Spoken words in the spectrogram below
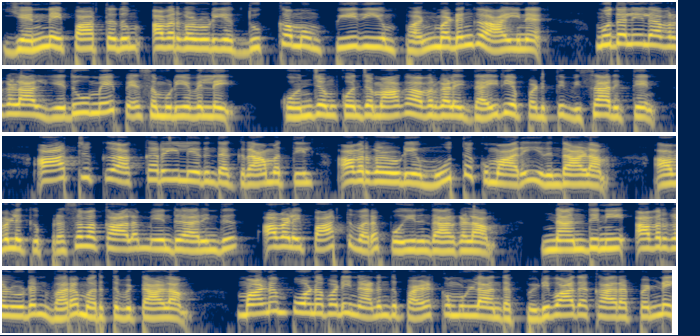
என்னை பார்த்ததும் அவர்களுடைய துக்கமும் பீதியும் பன்மடங்கு ஆயின. முதலில் அவர்களால் எதுவுமே பேச முடியவில்லை. கொஞ்சம் கொஞ்சமாக அவர்களை தைரியப்படுத்தி விசாரித்தேன். ஆற்றுக்கு அக்கறையில் இருந்த கிராமத்தில் அவர்களுடைய மூத்த குமாரி இருந்தாளாம். அவளுக்கு பிரசவ காலம் என்று அறிந்து அவளை பார்த்து வர போயிருந்தார்களாம். நந்தினி அவர்களுடன் வர மறுத்துவிட்டாளாம். மனம் போனபடி நடந்து பழக்கமுள்ள அந்த பிடிவாதக்கார பெண்ணை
